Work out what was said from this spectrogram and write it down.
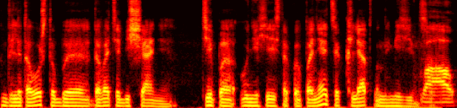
для того, чтобы давать обещания. Типа, у них есть такое понятие клятва на мизинце. Вау.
